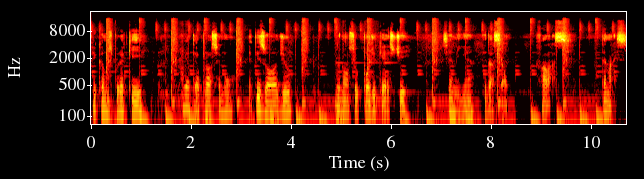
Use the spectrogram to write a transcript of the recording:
Ficamos por aqui e até o próximo episódio do nosso podcast Se a Minha Redação Falasse. Até mais.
